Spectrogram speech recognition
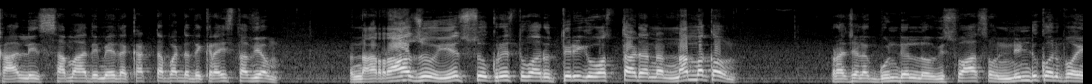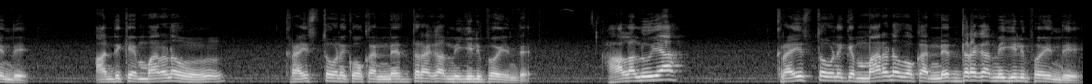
ఖాళీ సమాధి మీద కట్టబడ్డది క్రైస్తవ్యం. నా రాజు యేసు క్రీస్తు వారు తిరిగి వస్తాడన్న నమ్మకం ప్రజల గుండెల్లో విశ్వాసం నిండుకొని పోయింది. అందుకే మరణం క్రైస్తవునికి ఒక నిద్రగా మిగిలిపోయింది. హలలుయా క్రైస్తవునికి మరణం ఒక నిద్రగా మిగిలిపోయింది.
